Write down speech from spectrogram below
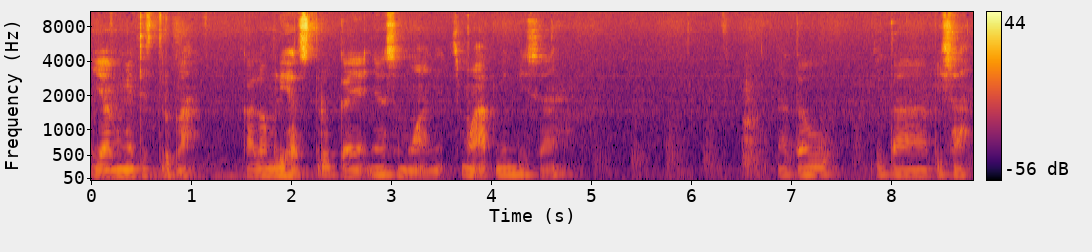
ya mengedit stroke lah kalau melihat stroke kayaknya semua semua admin bisa. Atau kita pisah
